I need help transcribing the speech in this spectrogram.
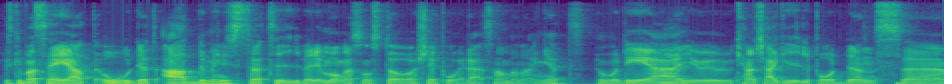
Jag ska bara säga att ordet administrativ är det många som stör sig på i det här sammanhanget. Och det är ju kanske Agilpoddens eh,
